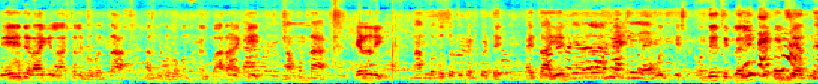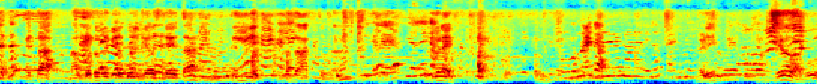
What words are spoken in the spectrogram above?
ಬೇಜಾರಾಗಿ ಲಾಸ್ಟಲ್ಲಿ ಭಗವಂತ ಅಂದ್ಬಿಟ್ಟು ಭಗವಂತ ಮೇಲೆ ಭಾರ ಹಾಕಿ ನಮ್ಮನ್ನ ಕೇಳಿದ್ರಿ. ನಾನು ಬಂದು ತೊಟ್ಟು ಕಟ್ಬಿಟ್ಟೆ ಆಯ್ತಾ? ಏನ್? ಒಂದ್ ಎಷ್ಟು, ಒಂದೇ ತಿಂಗಳಲ್ಲಿ ಪ್ರೆಗ್ನೆನ್ಸಿ ಆದ್ರು ಆಯ್ತಾ? ನಾವು ದೊಡ್ಡ ಗಿಡಗಳು ವ್ಯವಸ್ಥೆ ಆಯ್ತಾ? ತಿಂದ್ರಿ ಅದು ಆಗ್ತು. ಹೂವ.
